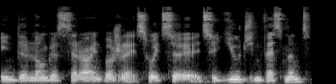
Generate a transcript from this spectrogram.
in the longest cellar in Beaujolais. So it's a it's a huge investment,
